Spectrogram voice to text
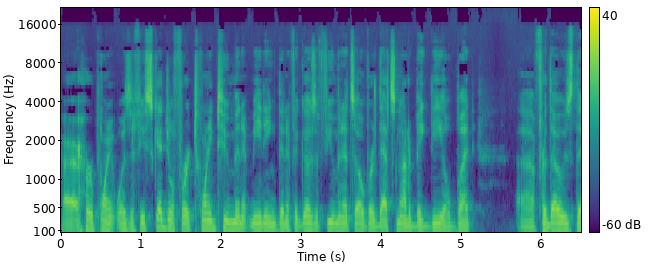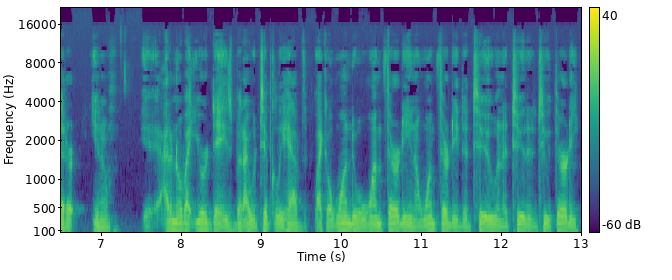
Uh, her point was if you schedule for a 22 minute meeting, then if it goes a few minutes over, that's not a big deal. But for those that are, you know, I don't know about your days, but I would typically have like a one to a 130 and a 130 to two and a two to 230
